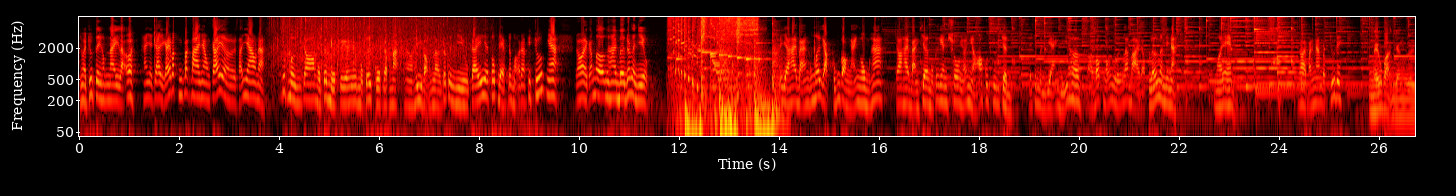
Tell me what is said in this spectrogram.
nhưng mà trước tiên hôm nay là ơi hai nhà trai và gái bắt bắt tay nhau một cái ờ, xả nhau nè. Chúc mừng cho một cái buộc ờ, một cái cuộc gặp mặt Ờ, hy vọng là rất là nhiều cái tốt đẹp nó mở ra phía trước nha. Rồi cảm ơn hai bên rất là nhiều. Bây giờ hai bạn cũng mới gặp cũng còn ngại ngùng ha. Cho hai bạn chơi một cái game show nhỏ nhỏ của chương trình để cho mình dạng dĩ hơn. Rồi bóc mỗi người lá bài đọc lớn lên đi nè. Mời em rồi bạn nam đọc trước đi. Nếu bạn và người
